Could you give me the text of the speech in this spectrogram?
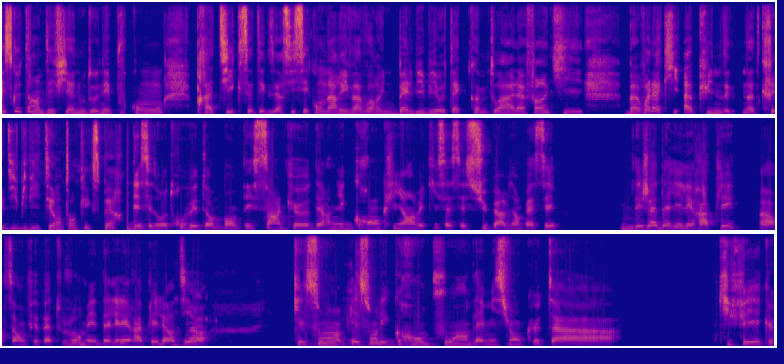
Est-ce que tu as un défi à nous donner pour qu'on pratique cet exercice et qu'on arrive à avoir une belle bibliothèque comme toi à la fin qui, bah voilà, qui appuie notre crédibilité en tant qu'expert? L'idée, c'est de retrouver dans tes cinq euh, derniers grands clients avec qui ça s'est super bien passé. Déjà d'aller les rappeler. Alors ça, on ne fait pas toujours, mais d'aller les rappeler, leur dire quels sont, quels sont les grands points de la mission que tu as qui fait que,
